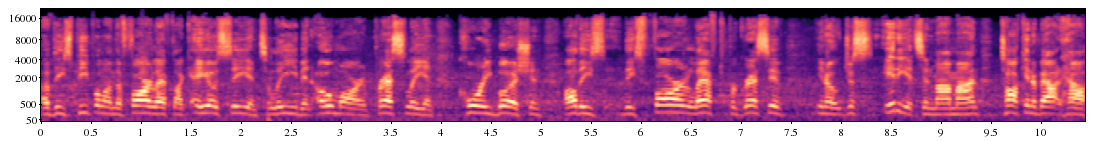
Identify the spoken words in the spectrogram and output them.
of these people on the far left, like AOC and Tlaib and Omar and Presley and Cory Bush and all these these far left progressive you know, just idiots in my mind, talking about how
